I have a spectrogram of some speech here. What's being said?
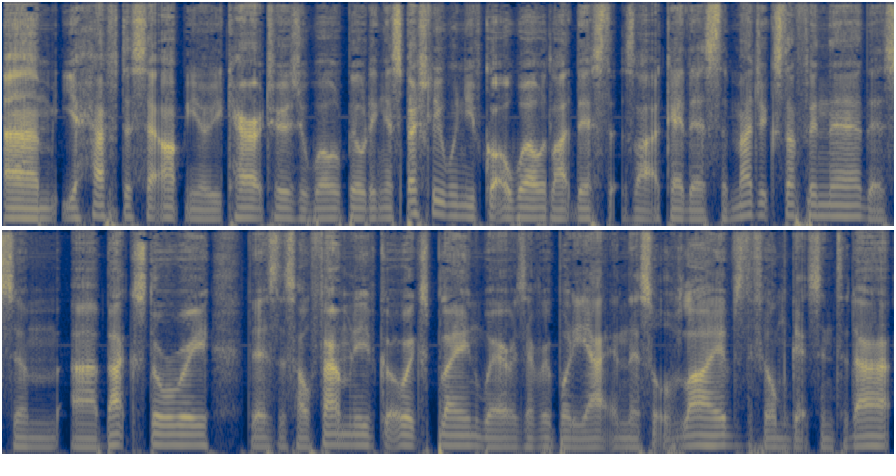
um, you have to set up, you know, your characters, your world building, especially when you've got a world like this that's like, okay, there's some magic stuff in there, there's some uh, backstory, there's this whole family you've got to explain, where is everybody at in their sort of lives, the film gets into that,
